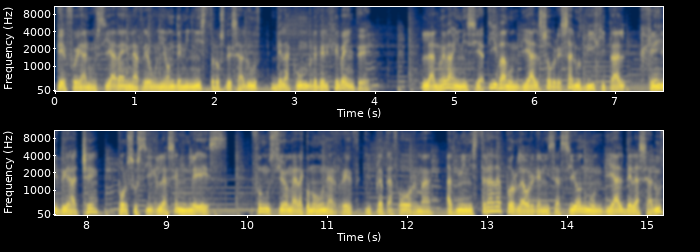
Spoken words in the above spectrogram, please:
que fue anunciada en la reunión de ministros de salud de la cumbre del G20. La nueva iniciativa mundial sobre salud digital, GIDH, por sus siglas en inglés, funcionará como una red y plataforma administrada por la Organización Mundial de la Salud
